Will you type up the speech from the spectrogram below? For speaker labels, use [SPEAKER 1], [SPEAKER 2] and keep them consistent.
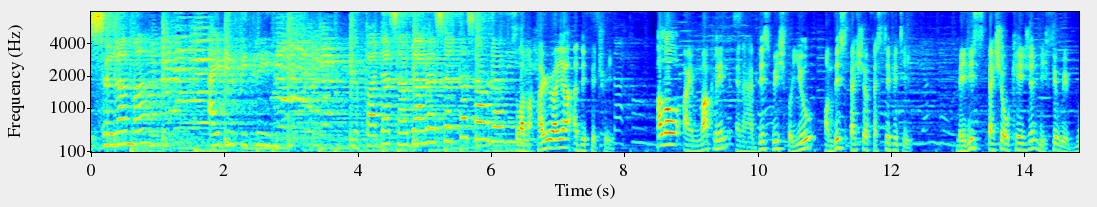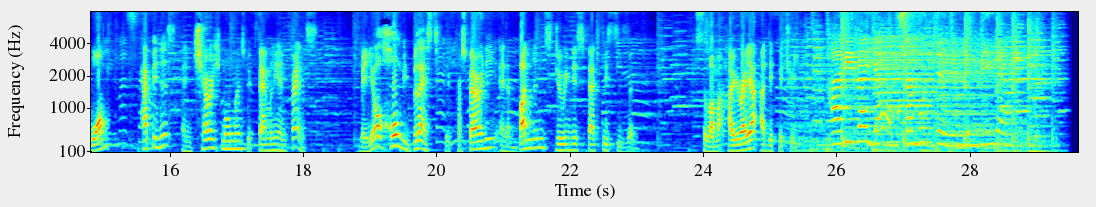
[SPEAKER 1] Selamat Aidilfitri kepada saudara serta saudari.
[SPEAKER 2] Selamat Hari Raya Aidilfitri. Hello, I'm Mark Lim and I have this wish for you on this special festivity. May this special occasion be filled with warmth, happiness and cherished moments with family and friends. May your home be blessed with prosperity and abundance during this festive season. Selamat Hari Raya Aidilfitri.
[SPEAKER 1] Hari raya disambut dengan gembira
